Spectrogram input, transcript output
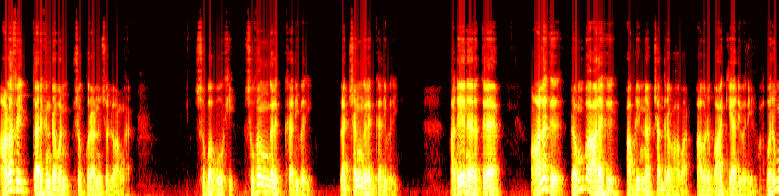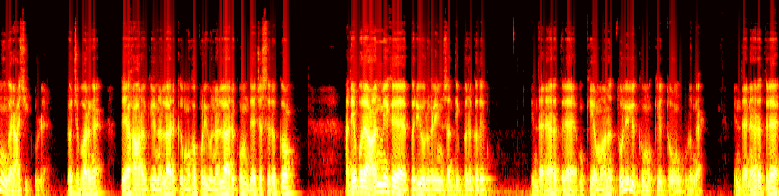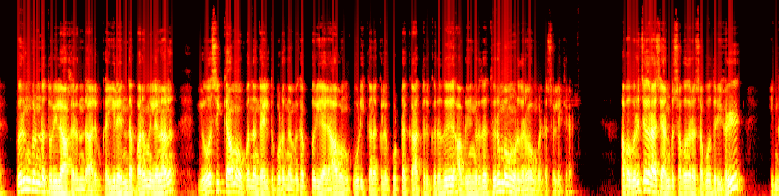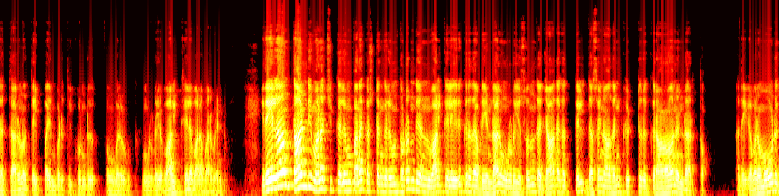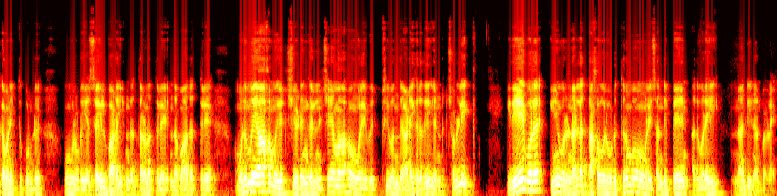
அழகை தருகின்றவன் சுக்கரன்னு சொல்லுவாங்க. சுபபோகி சுகங்களுக்கு அதிபதி லட்சங்களுக்கு அதிபதி. அதே நேரத்தில் அழகு ரொம்ப அழகு அப்படின்னா சந்திர பகவான் அவர் பாக்கியாதிபதி அவரும் உங்கள் ராசிக்குள்ள. யோசிச்சு பாருங்கள் தேக ஆரோக்கியம் நல்லா இருக்கு முகப்பொழிவு நல்லா இருக்கும் தேஜஸ் இருக்கும். அதே போல் ஆன்மீக பெரியோர்களின் சந்திப்பு இருக்குது. இந்த நேரத்தில் முக்கியமான தொழிலுக்கு முக்கியத்துவம் கொடுங்க. இந்த நேரத்தில் பெருங்குண்ட தொழிலாக இருந்தாலும் கையில் எந்த பணம் இல்லைனாலும் யோசிக்காமல் ஒப்பந்தம் கையெழுத்து போடுங்க. மிகப்பெரிய லாபம் கோடிக்கணக்கில் கொட்ட காத்திருக்கிறது அப்படிங்கிறத திரும்பவும் ஒரு தடவை உங்கள்கிட்ட சொல்லிக்கிறேன். அப்போ விருச்சகராசி அன்பு சகோதர சகோதரிகள் இந்த தருணத்தை பயன்படுத்தி கொண்டு உங்கள் உங்களுடைய வாழ்க்கையில் வளம் வர வேண்டும். இதையெல்லாம் தாண்டி மனச்சிக்கலும் பண கஷ்டங்களும் தொடர்ந்து என் வாழ்க்கையில் இருக்கிறது அப்படி என்றால் உங்களுடைய சொந்த ஜாதகத்தில் தசைநாதன் கெட்டிருக்கிறான் என்ற அர்த்தம். அதை கவனமோடு கவனித்து கொண்டு உங்களுடைய செயல்பாடை இந்த தருணத்திலே இந்த மாதத்திலே முழுமையாக முயற்சி எடுங்கள். நிச்சயமாக உங்களை வெற்றி வந்து அடைகிறது என்று சொல்லி இதே போல இனி ஒரு நல்ல தகவலோடு திரும்பவும் உங்களை சந்திப்பேன். அதுவரை நன்றி நண்பர்களே.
